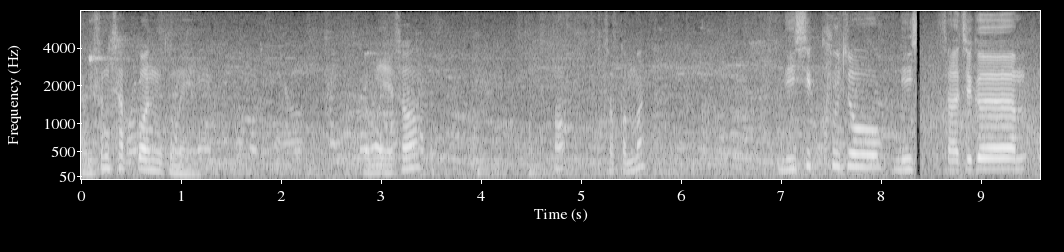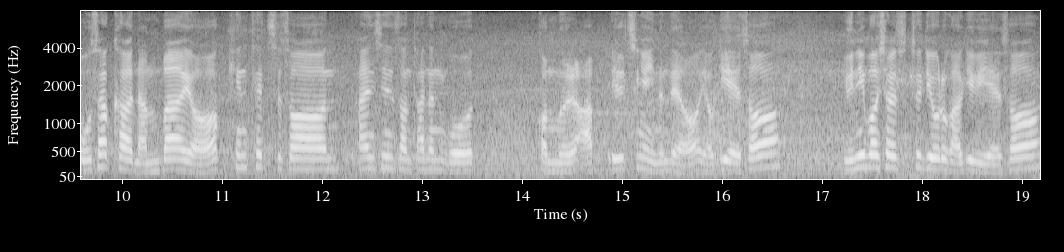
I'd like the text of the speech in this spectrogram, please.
여기 승차권 구매. 여기에서 어 잠깐만 니시쿠조 니. 자 지금 오사카 남바역 킨테츠선 한신선 타는 곳 건물 앞 1층에 있는데요. 여기에서 유니버셜 스튜디오로 가기 위해서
